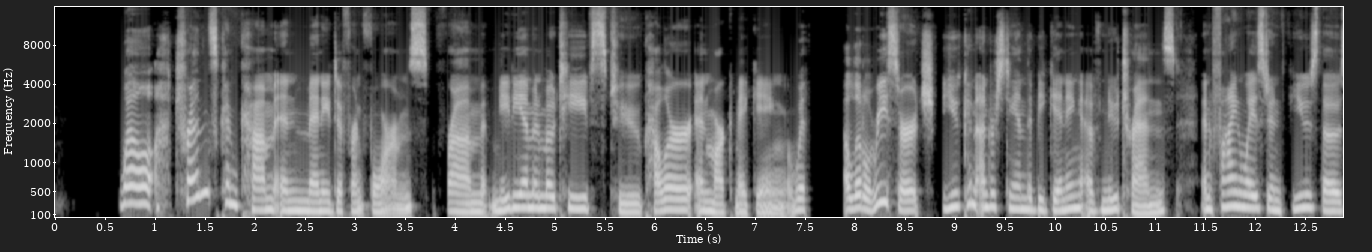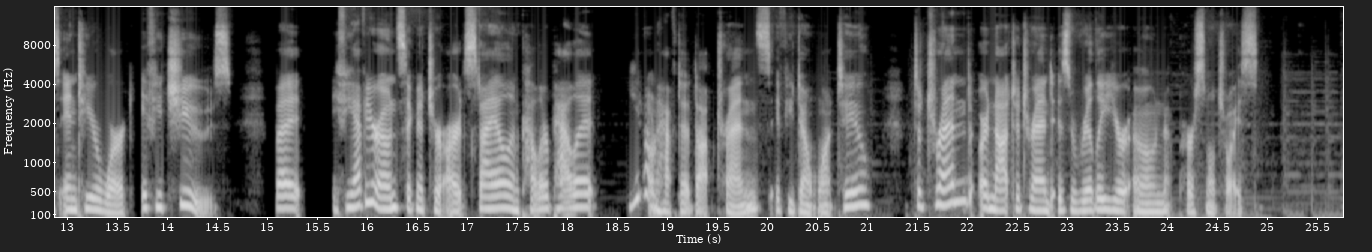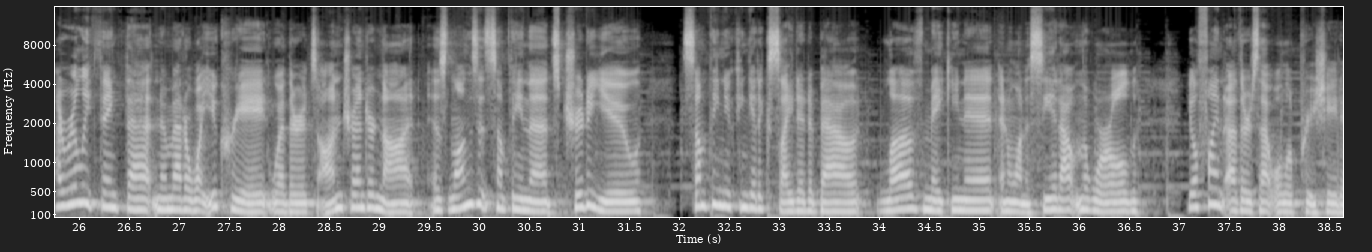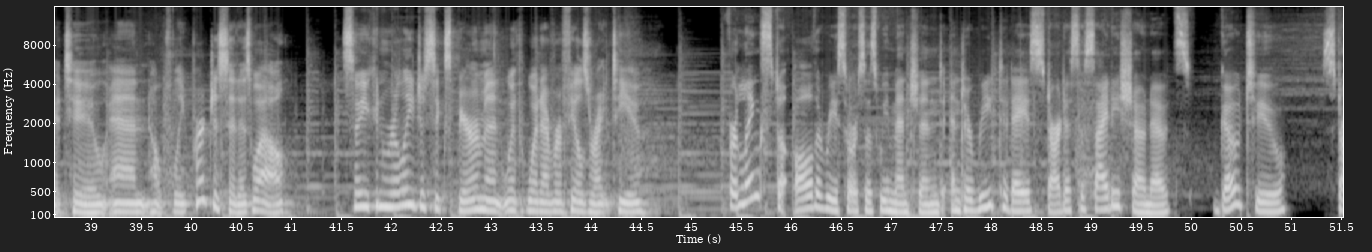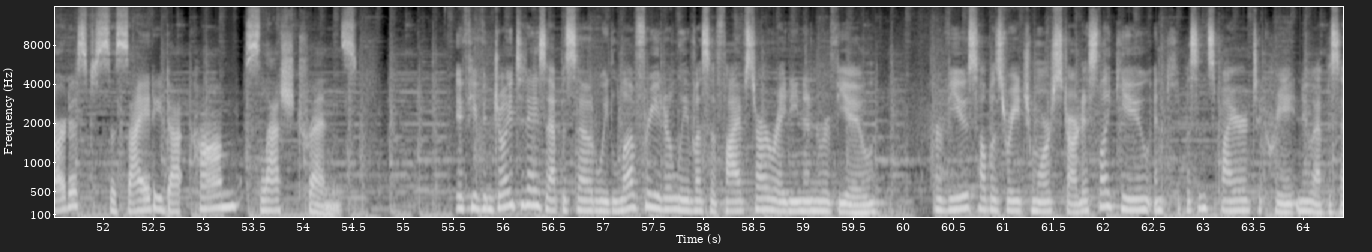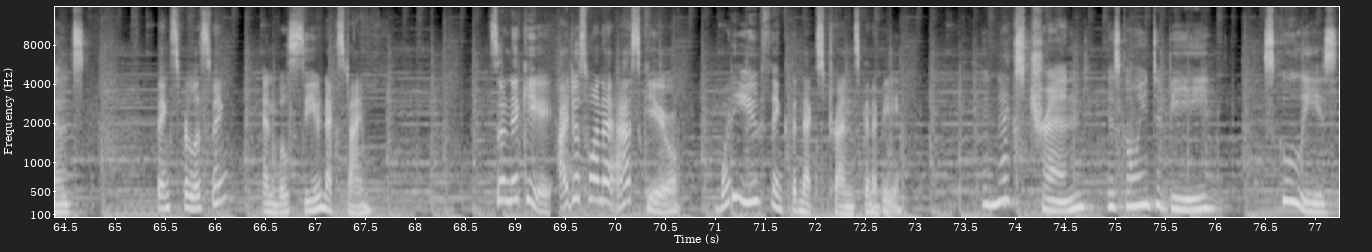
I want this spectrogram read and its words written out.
Well, trends can come in many different forms, from medium and motifs to color and mark making. With a little research, you can understand the beginning of new trends and find ways to infuse those into your work if you choose. But if you have your own signature art style and color palette, you don't have to adopt trends if you don't want to. To trend or not to trend is really your own personal choice. I really think that no matter what you create, whether it's on trend or not, as long as it's something that's true to you, something you can get excited about, love making it, and want to see it out in the world, you'll find others that will appreciate it too and hopefully purchase it as well. So you can really just experiment with whatever feels right to you. For links to all the resources we mentioned and to read today's Startist Society show notes, go to startistsociety.com slash trends. If you've enjoyed today's episode, we'd love for you to leave us a five-star rating and review. Reviews help us reach more Startists like you and keep us inspired to create new episodes. Thanks for listening, and we'll see you next time. So, Nikki, I just want to ask you, what do you think the next trend's going to be? The next trend is going to be schoolies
